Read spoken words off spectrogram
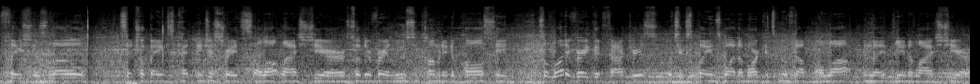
Inflation is low. Central banks cut interest rates a lot last year, so they're very loose accommodative policy. So a lot of very good factors, which explains why the markets moved up a lot in the, the end of last year.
